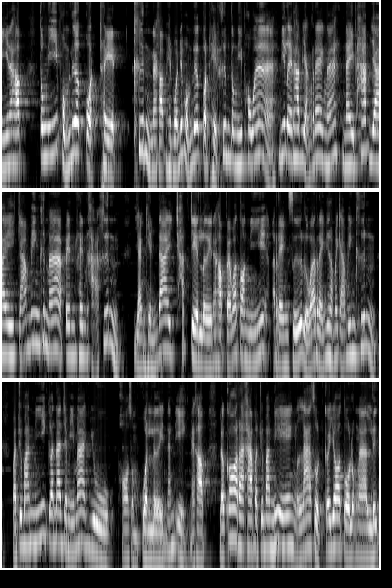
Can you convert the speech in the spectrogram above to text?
นี้นะครับ ตรงนี้ผมเลือกกดเทรด ขึ้นนะครับ เหตุผลที่ผมเลือกกดเทรดขึ้นตรงนี้เพราะว่านี่เลยนะครับอย่างแรกนะ ในภาพใหญ่กราฟวิ่งขึ้นมาเป็นเทรนขาขึ้น อย่างเห็นได้ชัดเจนเลยนะครับ แปลว่าตอนนี้แรงซื้อหรือว่าแรงที่ทำให้กราฟวิ่งขึ้น ปัจจุบันนี้ก็น่าจะมีมากอยู่พอสมควรเลยนั่นเองนะครับ แล้วก็ราคาปัจจุบันนี้เองล่าสุดก็ย่อตัวลงมาลึก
